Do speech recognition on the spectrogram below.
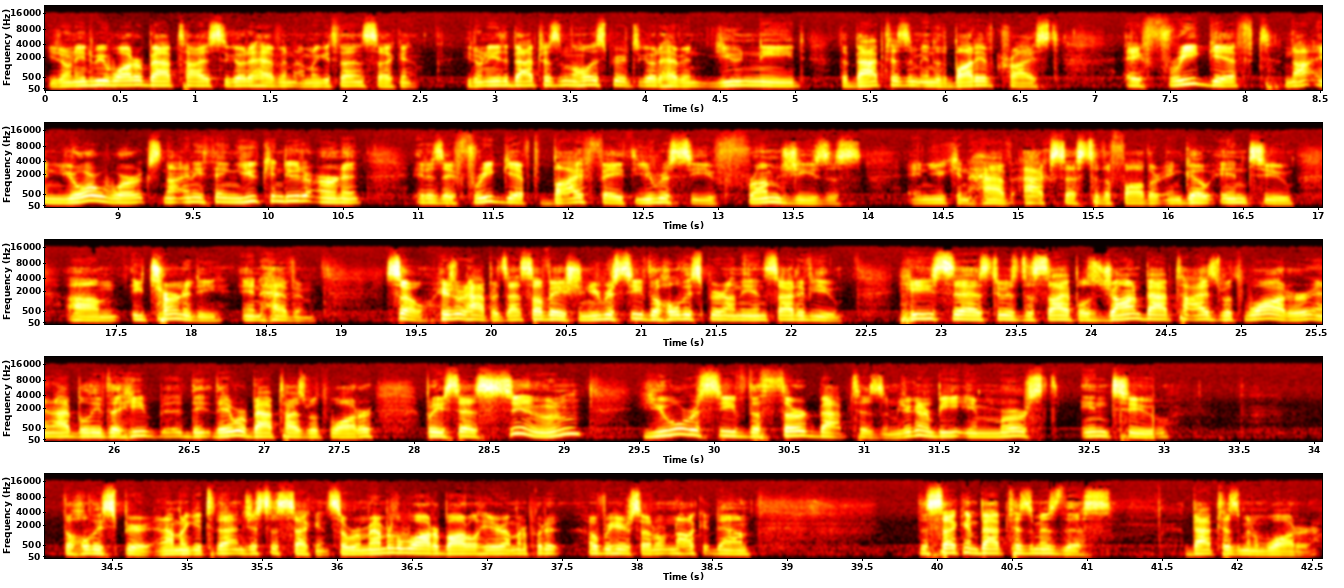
You don't need to be water baptized to go to heaven. I'm going to get to that in a second. You don't need the baptism of the Holy Spirit to go to heaven. You need the baptism into the body of Christ, a free gift, not in your works, not anything you can do to earn it. It is a free gift by faith you receive from Jesus, and you can have access to the Father and go into um, eternity in heaven. So here's what happens at salvation you receive the Holy Spirit on the inside of you. He says to his disciples, John baptized with water, and I believe that he, they were baptized with water, but he says, Soon you will receive the third baptism. You're going to be immersed into the Holy Spirit. And I'm going to get to that in just a second. So remember the water bottle here. I'm going to put it over here so I don't knock it down. The second baptism is this baptism in water.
